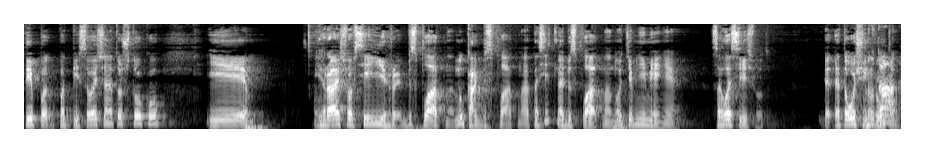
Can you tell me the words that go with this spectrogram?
Ты подписываешься на эту штуку и играешь во все игры бесплатно. Ну, как бесплатно? Относительно бесплатно, но тем не менее. Согласись вот. Э, это очень ну круто.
